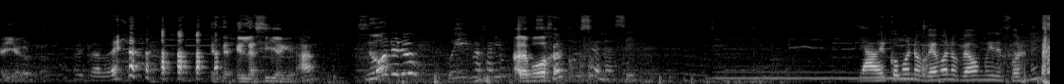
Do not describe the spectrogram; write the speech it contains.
Ahí al otro lado. Esta- En la silla que. Ah, No, no, no. Voy a bajarlo. ¿Ahora puedo bajar? ¿Cómo funciona? Sí. Ya, a ver cómo nos vemos. Nos vemos muy deformes.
